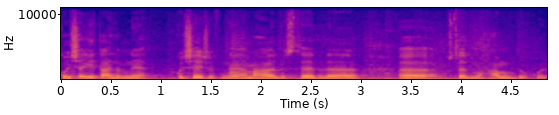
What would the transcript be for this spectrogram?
كل شيء تعلمناه كل شيء شفناه مع الأستاذ آه، آه، أستاذ محمد وكل.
